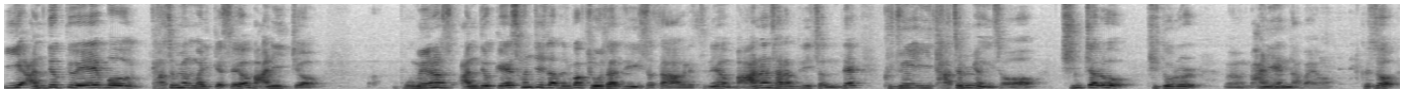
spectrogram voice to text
이 안디옥 교회에 뭐 다섯 명만 있겠어요? 많이 있죠. 보면은 안디옥 교회 선지자들과 교사들이 있었다 그랬더니요. 많은 사람들이 있었는데 그 중에 이 다섯 명이서 진짜로 기도를 어, 많이 했나 봐요. 그래서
